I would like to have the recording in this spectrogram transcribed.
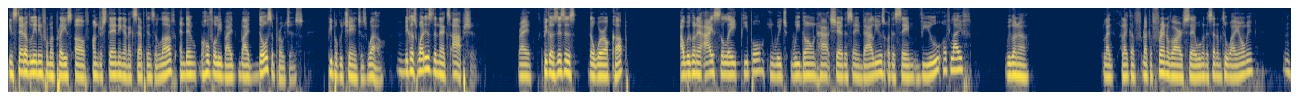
Instead of leading from a place of understanding and acceptance and love and then hopefully by by those approaches people could change as well. Mhm. because what is the next option right? Because this is the world cup. Are we going to isolate people in which we don't have share the same values or the same view of life? We're going to like like a like a friend of ours said we're going to send them to wyoming Mm.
